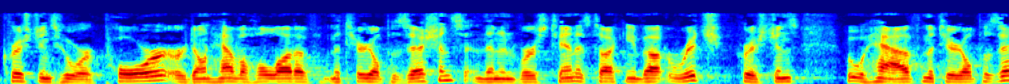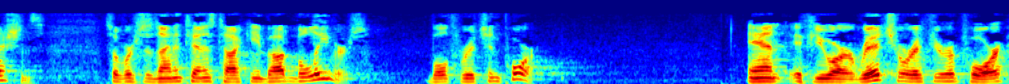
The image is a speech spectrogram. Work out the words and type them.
Christians who are poor or don't have a whole lot of material possessions. And then in verse 10 it's talking about rich Christians who have material possessions. So verses 9 and 10 is talking about believers, both rich and poor. And if you are rich or if you're poor,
